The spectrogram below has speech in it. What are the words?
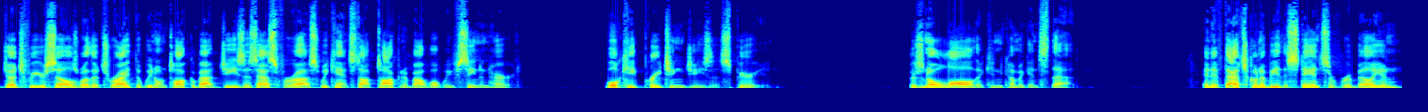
Judge for yourselves whether it's right that we don't talk about Jesus. As for us, we can't stop talking about what we've seen and heard. We'll keep preaching Jesus, period. There's no law that can come against that. And if that's going to be the stance of rebellion,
